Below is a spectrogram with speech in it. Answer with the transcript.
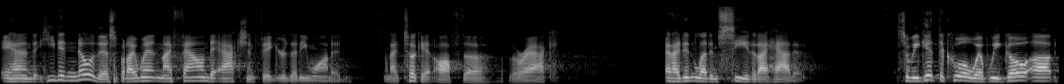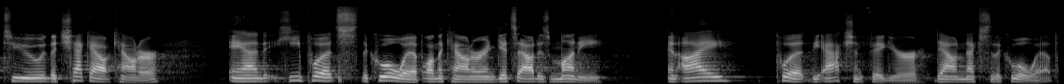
and he didn't know this, but I went and I found the action figure that he wanted. And I took it off the, the rack. And I didn't let him see that I had it. So we get the Cool Whip. We go up to the checkout counter. And he puts the Cool Whip on the counter and gets out his money. And I put the action figure down next to the Cool Whip.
